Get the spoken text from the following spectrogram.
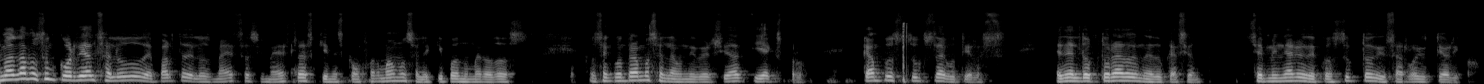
mandamos un cordial saludo de parte de los maestros y maestras quienes conformamos el equipo número 2. Nos encontramos en la Universidad IEXPRO, Campus Tuxtla Gutiérrez, en el doctorado en educación, Seminario de Constructo y Desarrollo Teórico.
